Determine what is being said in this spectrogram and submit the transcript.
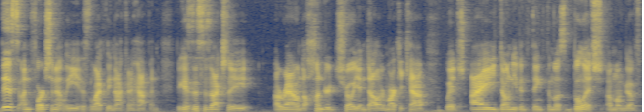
this unfortunately is likely not going to happen because this is actually around a hundred trillion dollar market cap, which I don't even think the most bullish among of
